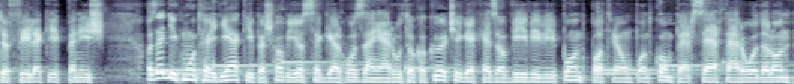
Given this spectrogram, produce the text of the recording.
többféleképpen is. Az egyik mód, ha egy jelképes havi összeggel hozzájárultok a költségekhez a www.patreon.com per szertár oldalon,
